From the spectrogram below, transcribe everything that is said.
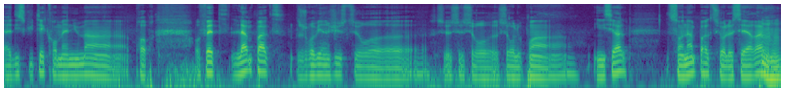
à discuter comme un humain propre. En fait, l'impact, je reviens juste sur, euh, sur, sur, le point initial, son impact sur le CRM, Mhm.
